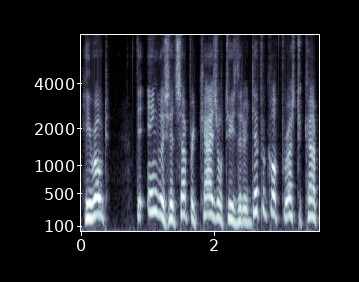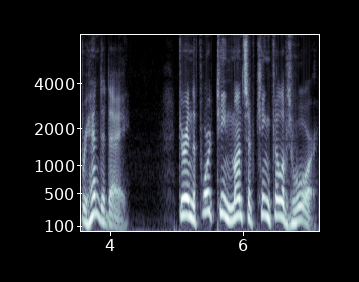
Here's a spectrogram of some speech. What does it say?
He wrote, The English had suffered casualties that are difficult for us to comprehend today. During the fourteen months of King Philip's War,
